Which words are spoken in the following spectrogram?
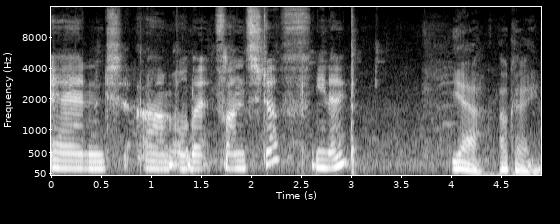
and um, all that fun stuff, you know, Yeah. Okay.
